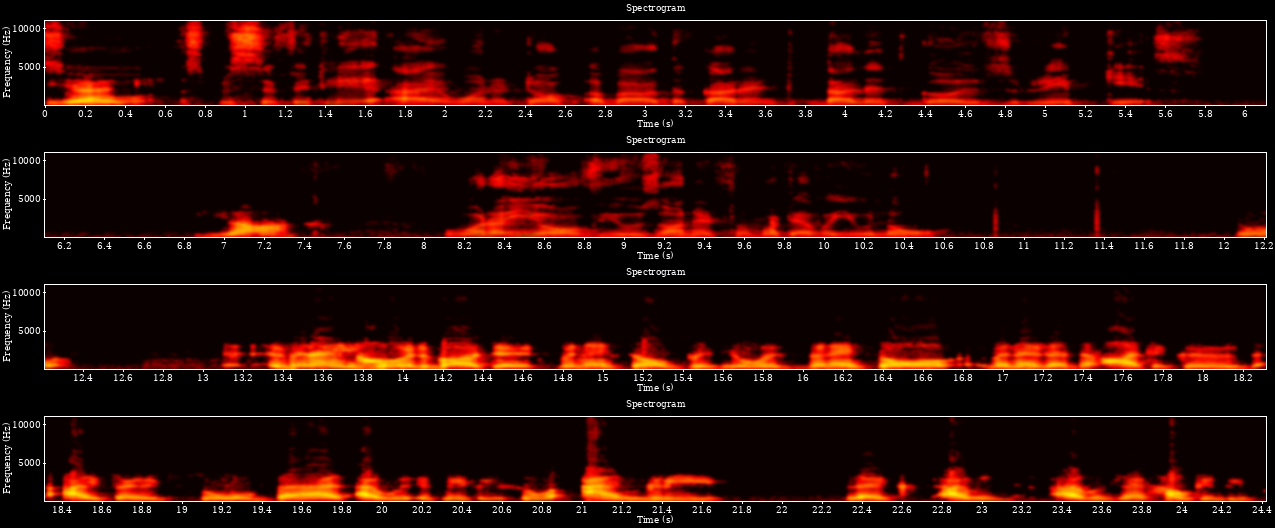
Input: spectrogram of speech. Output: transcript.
Yes. So, specifically, I want to talk about the current Dalit girls' rape case. Yeah. What are your views on it from whatever you know? So when I heard about it, when I saw videos, when I saw, when I read the articles, I felt so bad. I was, it made me so angry. Like I was, I was like, how can people,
